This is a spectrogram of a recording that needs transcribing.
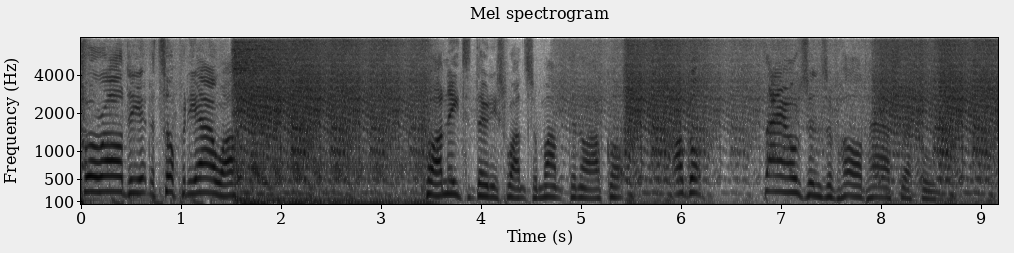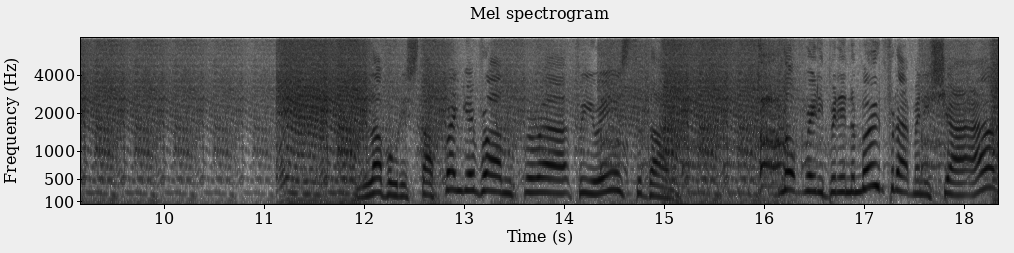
for Hardy at the top of the hour. God, I need to do this once a month, I? I've got, I've got thousands of hard house records. Love all this stuff. Thank you everyone for uh, for your ears today. Not really been in the mood for that many shout outs.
